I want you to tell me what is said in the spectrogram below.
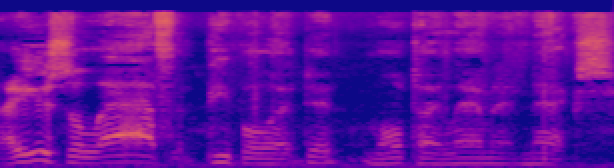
I used to laugh at people that did multi-laminate necks.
